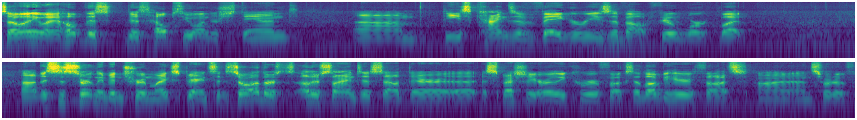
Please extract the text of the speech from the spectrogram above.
So anyway, I hope this, this helps you understand um, these kinds of vagaries about field work, but uh, this has certainly been true in my experience. And so other, other scientists out there, uh, especially early career folks, I'd love to hear your thoughts on, on sort of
